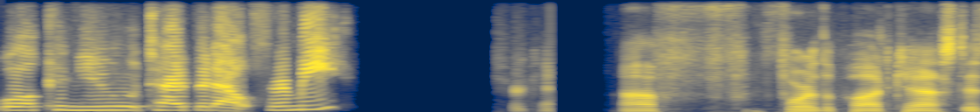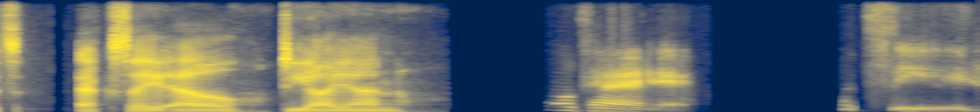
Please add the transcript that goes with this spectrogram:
Well, can you type it out for me? Sure can. Uh, f- for the podcast, it's X A L D I N. Okay. Let's see.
